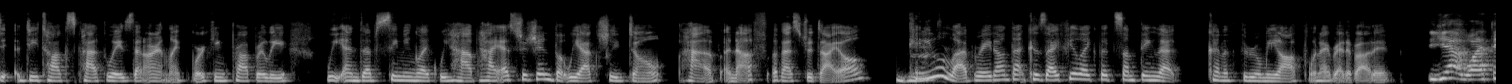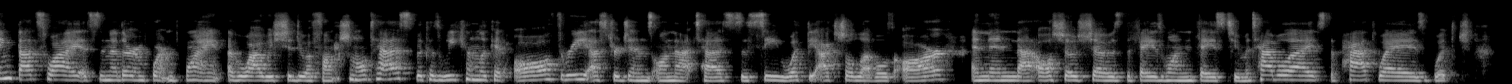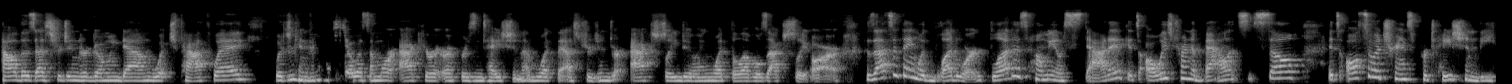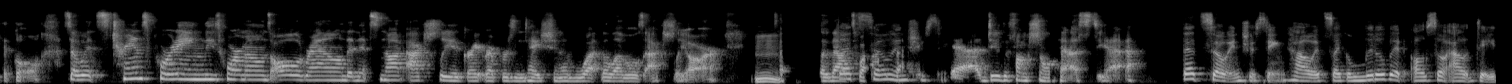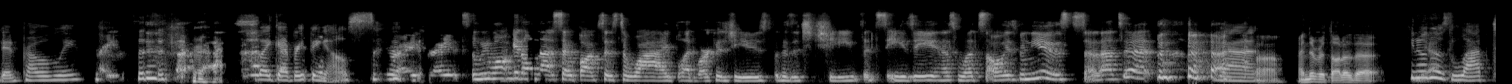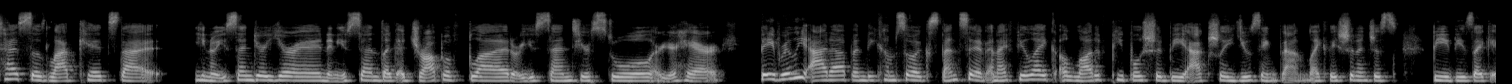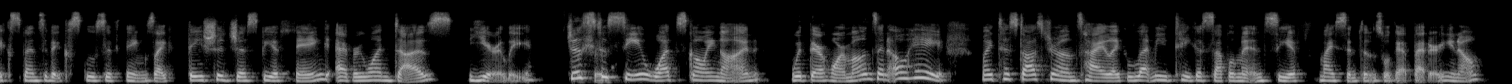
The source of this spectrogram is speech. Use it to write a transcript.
detox pathways that aren't like working properly, we end up seeming like we have high estrogen, but we actually don't have enough of estradiol. Mm-hmm. Can you elaborate on that? Because I feel like that's something that kind of threw me off when I read about it. Yeah, well, I think that's why it's another important point of why we should do a functional test because we can look at all three estrogens on that test to see what the actual levels are. And then that also shows the phase one and phase two metabolites, the pathways, which how those estrogens are going down, which pathway, which can mm-hmm. show us a more accurate representation of what the estrogens are actually doing, what the levels actually are. Because that's the thing with blood work. Blood is homeostatic, it's always trying to balance itself. It's also a transportation vehicle. So it's transporting these hormones all around, and it's not actually a great representation of what the levels actually are. Mm. So, so that's, that's so interesting. Yeah, do the functional test. Yeah. That's so interesting how it's like a little bit also outdated, probably. Right. like everything else. right, right. So we won't get on that soapbox as to why blood work is used because it's cheap, it's easy, and it's what's always been used. So that's it. yeah. Uh, I never thought of that. You know, yeah. those lab tests, those lab kits that you know, you send your urine and you send like a drop of blood or you send your stool or your hair they really add up and become so expensive and i feel like a lot of people should be actually using them like they shouldn't just be these like expensive exclusive things like they should just be a thing everyone does yearly just sure. to see what's going on with their hormones and oh hey my testosterone's high like let me take a supplement and see if my symptoms will get better you know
